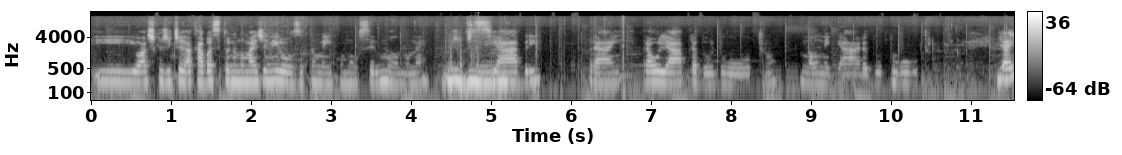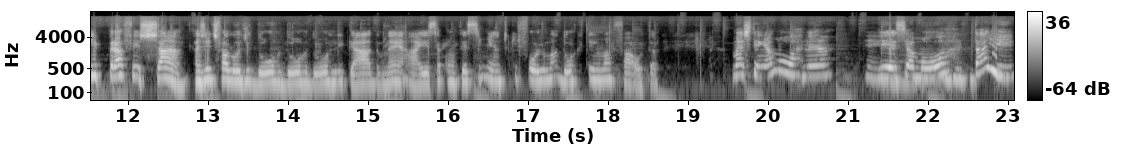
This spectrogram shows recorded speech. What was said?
E eu acho que a gente acaba se tornando mais generoso também como ser humano, né? Quando a gente Uhum. se abre para olhar para a dor do outro, não negar a dor do outro. E aí, para fechar, a gente falou de dor, dor, dor ligado, né, a esse acontecimento que foi uma dor que tem uma falta. Mas tem amor, né? E esse amor tá aí.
